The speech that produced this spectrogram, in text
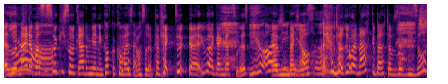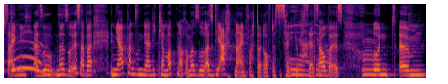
also yeah. nein, aber es ist wirklich so gerade mir in den Kopf gekommen, weil es einfach so der perfekte äh, Übergang dazu ist, you are ähm, weil ich auch darüber nachgedacht habe, so wieso es eigentlich also ne, so ist. Aber in Japan sind ja die Klamotten auch immer so, also die achten einfach darauf, dass es halt wirklich ja, sehr genau. sauber ist. Mhm. Und ähm,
